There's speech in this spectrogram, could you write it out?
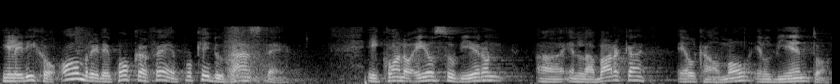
y le dijo, hombre de poca fe, ¿por qué dudaste? Y cuando ellos subieron Ah, en la barca, él calmó el viento.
